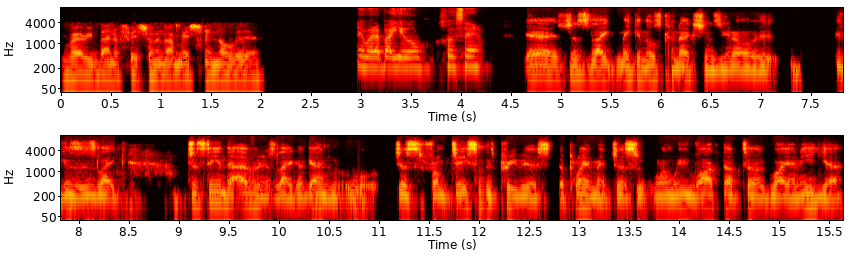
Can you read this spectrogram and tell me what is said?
very beneficial in our mission over there. And what about you, Jose? Yeah, it's just like making those connections, you know, it, because it's like just seeing the evidence. Like again, just from Jason's previous deployment, just when we walked up to Guayanilla,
